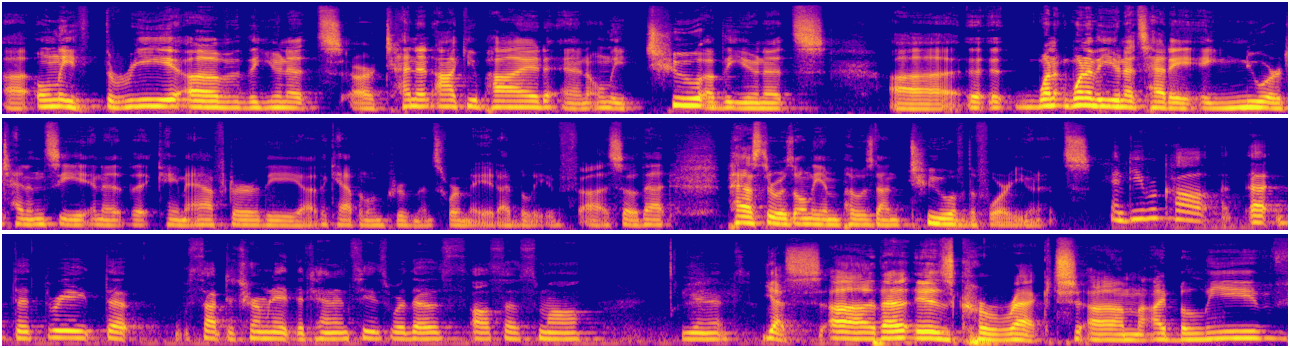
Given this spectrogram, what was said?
uh, only three of the units are tenant occupied, and only two of the units, uh, it- it- one, one of the units had a, a newer tenancy in it that came after the, uh, the capital improvements were made, I believe. Uh, So that pass-through was only imposed on two of the four units. And do you recall uh, the three that sought to terminate the tenancies, were those also small units? Yes, uh, that is correct. Um, I believe,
